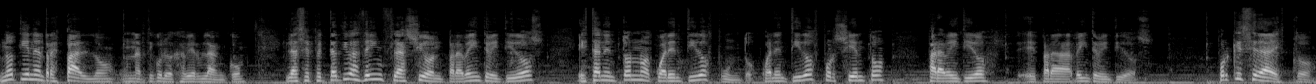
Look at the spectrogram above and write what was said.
no tienen respaldo, un artículo de Javier Blanco. Las expectativas de inflación para 2022 están en torno a 42 puntos, 42% para, 22, eh, para 2022. ¿Por qué se da esto?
